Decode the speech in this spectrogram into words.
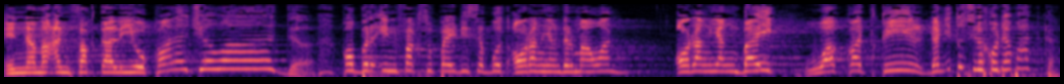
Innama anfaqta liyuqala jawad. Kau berinfak supaya disebut orang yang dermawan. Orang yang baik. Waqat qil. Dan itu sudah kau dapatkan.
